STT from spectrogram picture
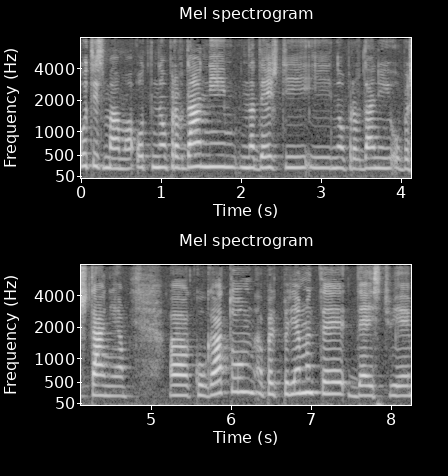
от измама, от неоправдани надежди и неоправдани обещания. Когато предприемате действие,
